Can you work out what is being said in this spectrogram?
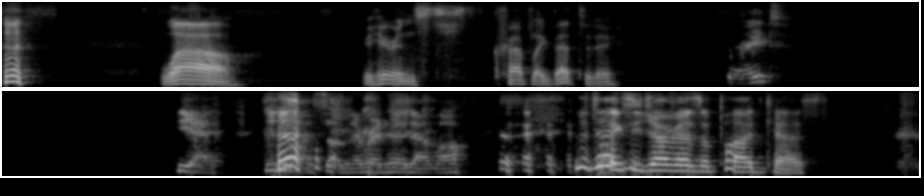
wow. We're hearing crap like that today. Right? Yeah. You know I saw that Red Hood Outlaw. The taxi driver has a podcast.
